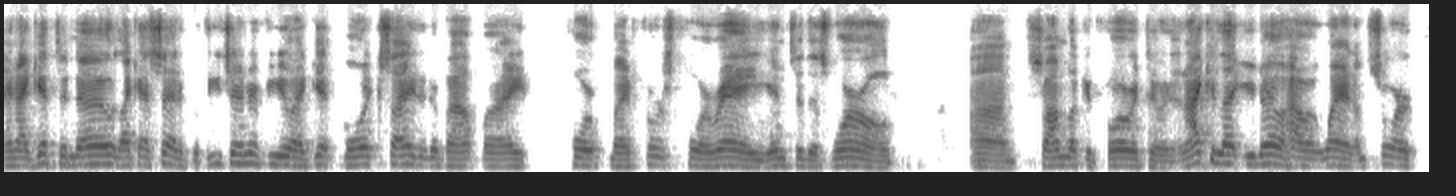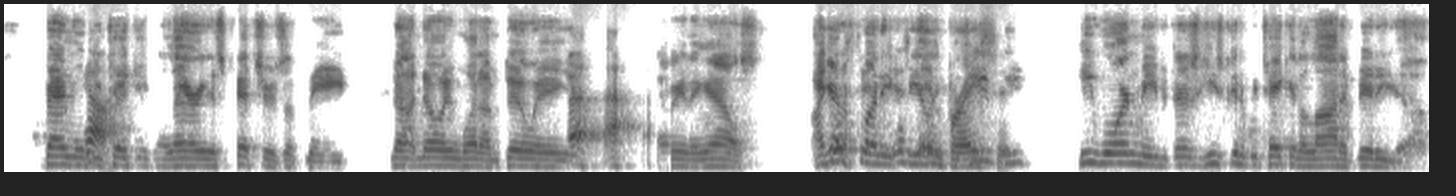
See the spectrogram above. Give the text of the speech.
and I get to know, like I said, with each interview, I get more excited about my for my first foray into this world. Um, so I'm looking forward to it, and I can let you know how it went. I'm sure Ben will Yeah. be taking hilarious pictures of me, not knowing what I'm doing, and everything else. I got Just- a funny feeling. he, he, he warned me there's he's going to be taking a lot of video.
